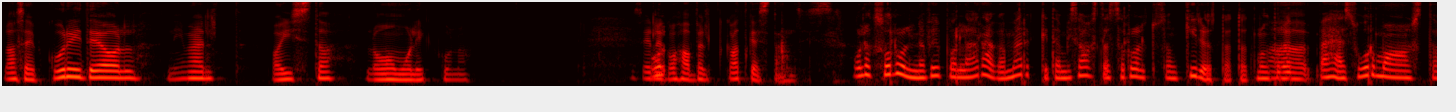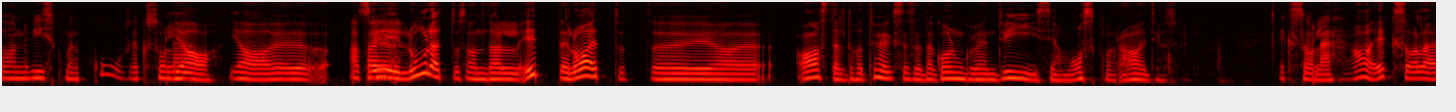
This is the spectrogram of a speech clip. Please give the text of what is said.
laseb kuriteol nimelt paista loomulikuna. Selle koha pealt katkestan siis. oleks oluline võib-olla ära ka märkida, mis aastal see luuletus on kirjutatud, mul tuleb äh, pähe surma-aasta on viiskümmend kuus, eks ole? jaa, jaa, äh, see ja... luuletus on tal ette loetud äh, aastal tuhat üheksasada kolmkümmend viis ja Moskva raadios veel eks ole. no eks ole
